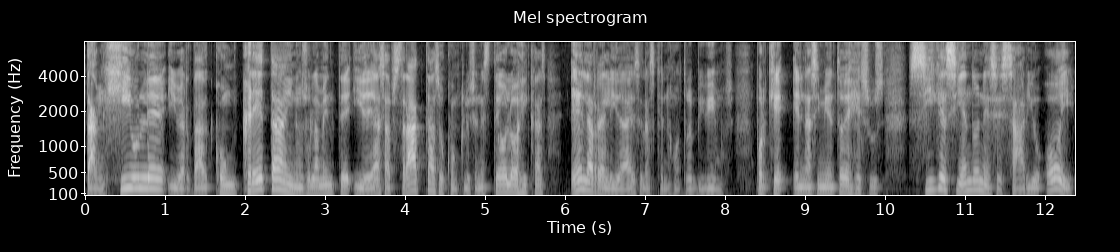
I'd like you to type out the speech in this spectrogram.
tangible y verdad concreta y no solamente ideas abstractas o conclusiones teológicas en las realidades en las que nosotros vivimos. Porque el nacimiento de Jesús sigue siendo necesario hoy.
